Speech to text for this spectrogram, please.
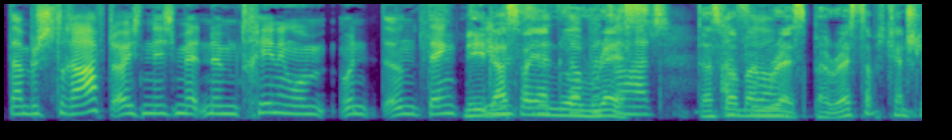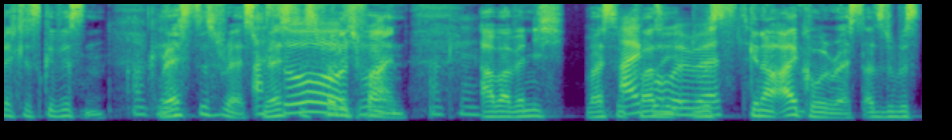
dann bestraft euch nicht mit einem Training und, und, und denkt, Nee, das war ja nur so Rest. hart. das war Ach beim so. Rest. Bei Rest habe ich kein schlechtes Gewissen. Okay. Rest ist Rest. Rest ist so, völlig du- fein. okay. Aber wenn ich, weißt du, quasi, du bist, genau, Alkoholrest. Also du bist,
